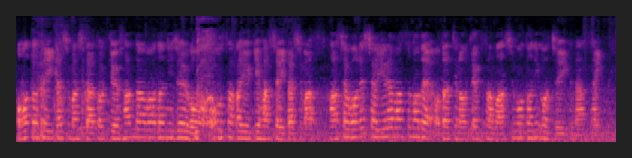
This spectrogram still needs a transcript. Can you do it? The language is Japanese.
お待たせいたしました。特急サンダーバード20号大阪行き発車いたします。発車後列車揺れますのでお立ちのお客様足元にご注意ください。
